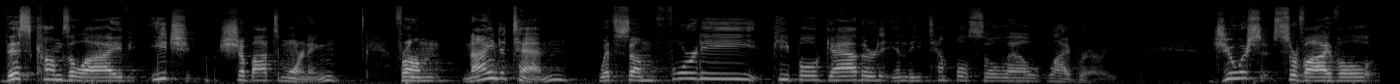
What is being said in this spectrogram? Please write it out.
This comes alive each Shabbat morning from 9 to 10 with some 40 people gathered in the Temple Solel Library. Jewish survival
